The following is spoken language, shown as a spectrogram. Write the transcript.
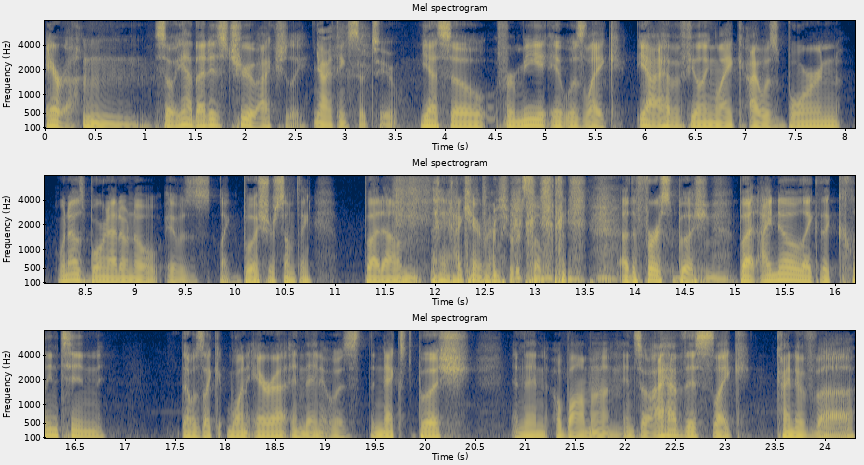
era. So yeah, that is true actually. Yeah, I think so too. Yeah, so for me it was like yeah, I have a feeling like I was born when I was born, I don't know, it was like Bush or something. But um I can't remember something. uh, the first Bush. But I know like the Clinton that was like one era and then it was the next Bush and then Obama. And so I have this like kind of uh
